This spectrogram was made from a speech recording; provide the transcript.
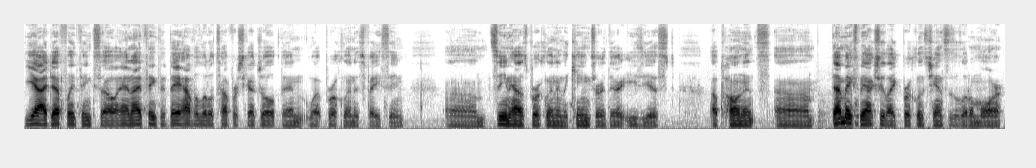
Yeah, I definitely think so. And I think that they have a little tougher schedule than what Brooklyn is facing. Um, seeing how Brooklyn and the Kings are their easiest opponents, um, that makes me actually like Brooklyn's chances a little more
